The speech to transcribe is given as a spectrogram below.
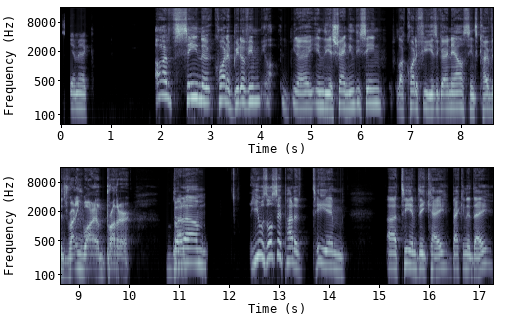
his gimmick. I've seen uh, quite a bit of him, you know, in the Australian indie scene, like quite a few years ago now, since COVID's running wild, brother. But Yeah. um, he was also part of TM, uh, TMDK back in the day.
